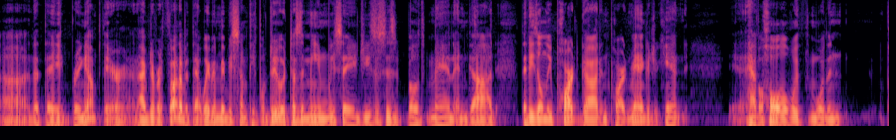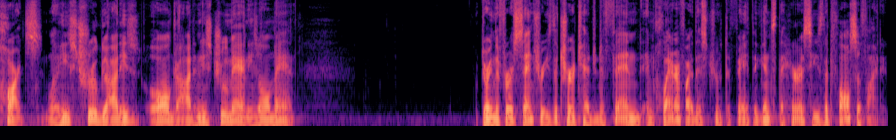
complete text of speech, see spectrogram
uh, that they bring up there. And I've never thought of it that way, but maybe some people do. It doesn't mean we say Jesus is both man and God, that he's only part God and part man, because you can't have a whole with more than parts. Well, he's true God, he's all God, and he's true man, he's all man. During the first centuries, the church had to defend and clarify this truth of faith against the heresies that falsified it.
